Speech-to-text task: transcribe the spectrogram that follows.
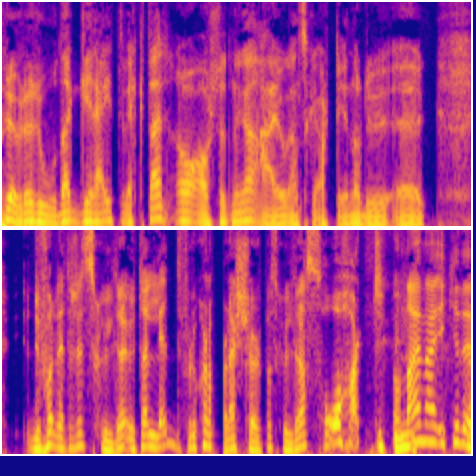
prøver å ro deg greit vekk der. Og avslutninga er jo ganske artig når du eh, Du får rett og slett skuldra ut av ledd, for du klapper deg sjøl på skuldra så hardt. Oh, nei, nei, ikke, det,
